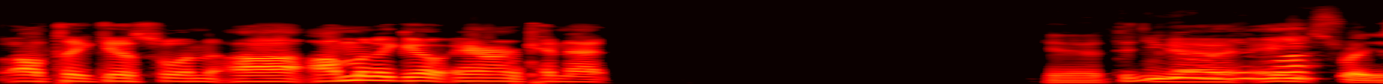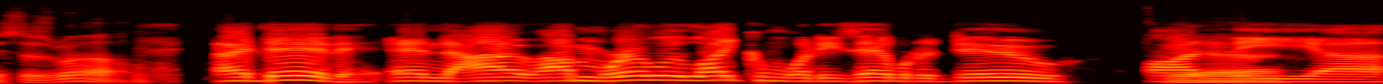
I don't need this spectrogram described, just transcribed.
I'll take this one. Uh, I'm gonna go Aaron Canet. yeah, did you Yeah, go him last race as well? I did, and I, I'm really liking what he's able to do on Yeah. the uh,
